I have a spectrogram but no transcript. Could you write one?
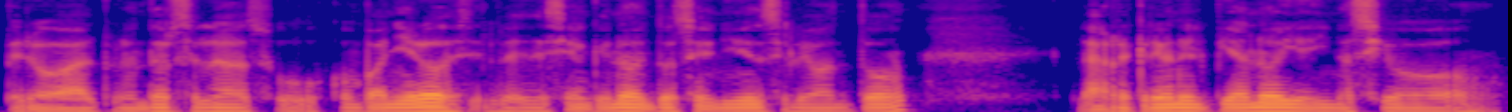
pero al preguntársela a sus compañeros les decían que no, entonces ni se levantó, la recreó en el piano y ahí nació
